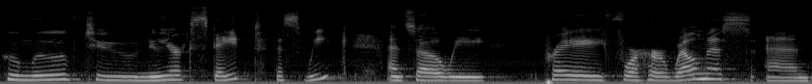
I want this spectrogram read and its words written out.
who moved to New York State this week, and so we pray for her wellness and,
